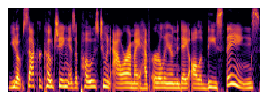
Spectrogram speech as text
you know, soccer coaching as opposed to an hour I might have earlier in the day, all of these things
